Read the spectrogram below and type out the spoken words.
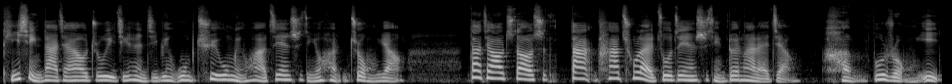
提醒大家要注意精神疾病污去污名化这件事情又很重要。大家要知道是大他出来做这件事情，对他来讲很不容易。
